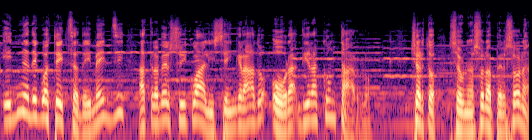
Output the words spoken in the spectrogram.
e l'inadeguatezza dei mezzi attraverso i quali si è in grado ora di raccontarlo. Certo, se una sola persona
